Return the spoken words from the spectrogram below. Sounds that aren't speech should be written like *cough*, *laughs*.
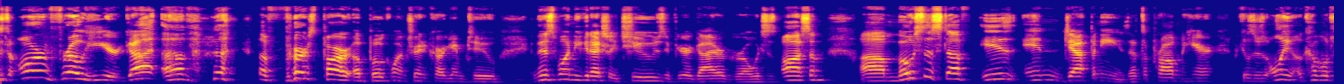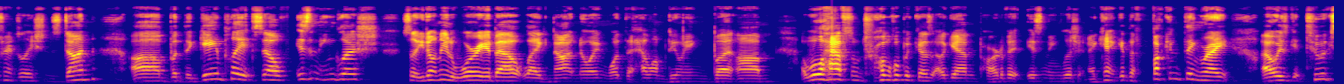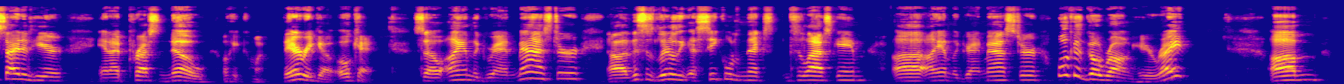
Guys, ArmedFro here. Got uh, *laughs* the first part of Pokemon Trading Card Game 2. In this one, you could actually choose if you're a guy or a girl, which is awesome. Um, most of the stuff is in Japanese. That's a problem here because there's only a couple translations done. Uh, but the gameplay itself is in English, so you don't need to worry about like not knowing what the hell I'm doing. But um, I will have some *laughs* trouble because again, part of it is in English, and I can't get the fucking thing right. I always get too excited here, and I press no. Okay, come on. There we go. Okay. So I am the Grand Master. Uh, this is literally a sequel to next to last game. Uh, I am the Grand Master. What could go wrong here, right? Um,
